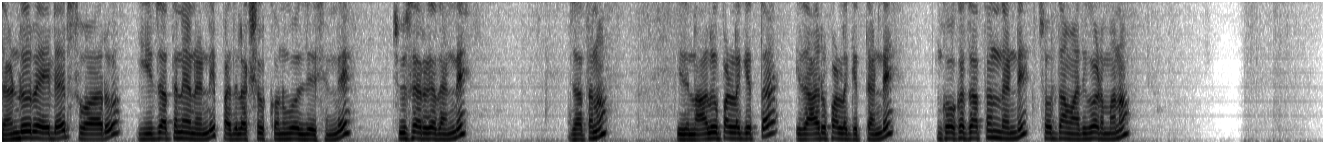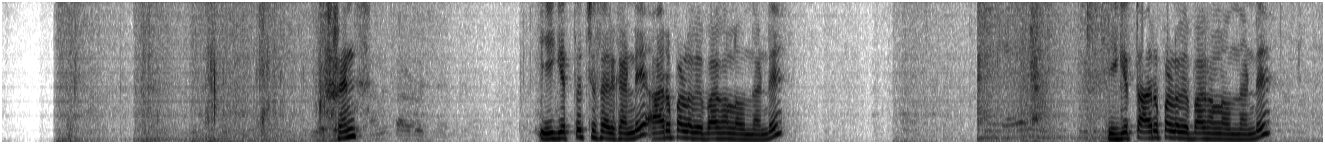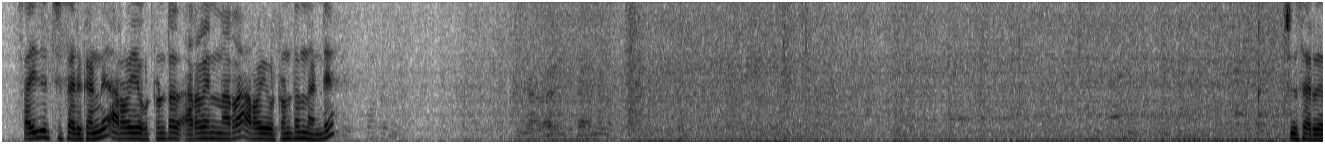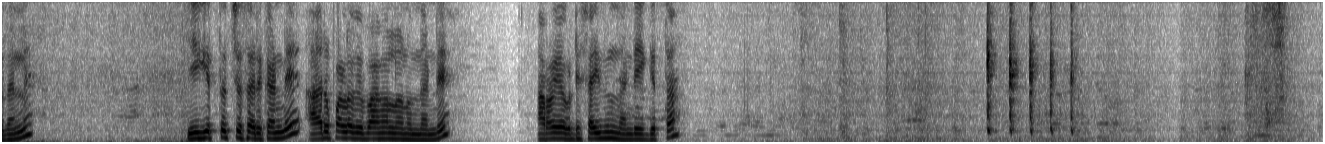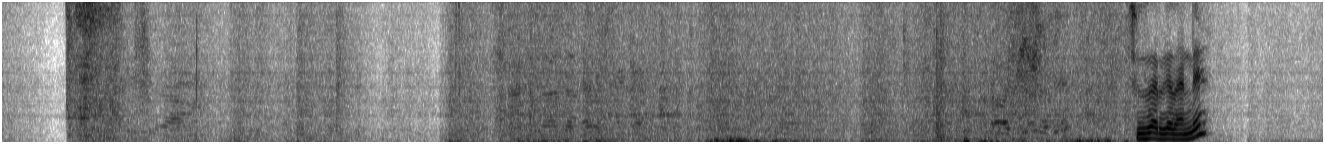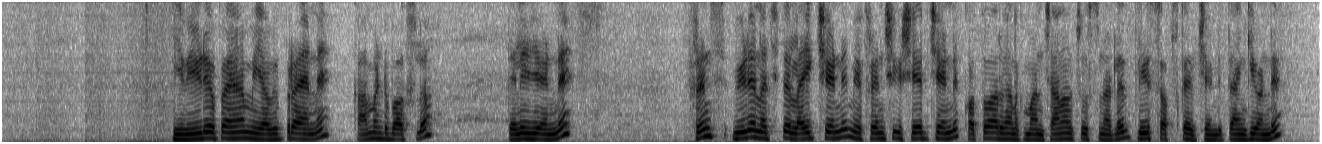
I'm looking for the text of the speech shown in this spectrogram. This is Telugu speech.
దండు రైడర్స్ వారు ఈ జతనేనండి. పది లక్షలు కొనుగోలు చేసింది. చూశారు కదండి జతను. ఇది నాలుగు పళ్ళ గిత్త ఇది ఆరు పళ్ళ గిత్త అండి ఇంకొక జత ఉందండి. చూద్దాం అది కూడా మనం. ఫ్రెండ్స్ ఈ గిత్త వచ్చేసరికి అండి ఆరుపళ్ళ విభాగంలో ఉందండి. ఈ గిత్త ఆరుపళ్ళ విభాగంలో ఉందండి. సైజ్ వచ్చేసరికండి అరవై ఒకటి ఉంటుంది అరవైన్నర అరవై ఒకటి ఉంటుందండి. చూసారు కదండి? ఈ గిత్త వచ్చేసరికండి ఆరు పళ్ళ విభాగంలో ఉందండి. అరవై ఒకటి సైజు ఉందండి ఈ గిత్త. చూసారు కదండి? ఈ వీడియో పైన మీ అభిప్రాయాన్ని కామెంట్ బాక్స్లో తెలియజేయండి. ఫ్రెండ్స్ వీడియో నచ్చితే లైక్ చేయండి మీ ఫ్రెండ్స్కి షేర్ చేయండి. కొత్తవారు కనుక మన ఛానల్ చూస్తున్నట్లయితే ప్లీజ్ సబ్స్క్రైబ్ చేయండి. థ్యాంక్ యూ అండి.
